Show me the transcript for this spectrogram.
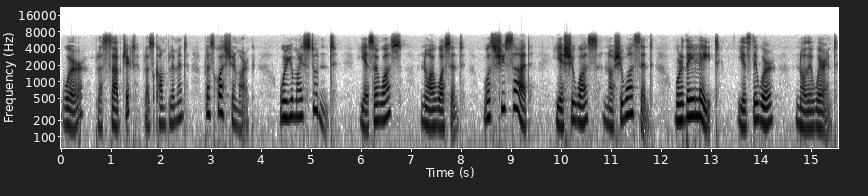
were, plus subject, plus complement, plus question mark. Were you my student? Yes, I was. No, I wasn't. Was she sad? Yes, she was. No, she wasn't. Were they late? Yes, they were. No, they weren't.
